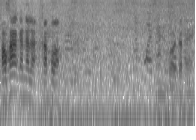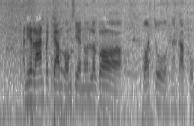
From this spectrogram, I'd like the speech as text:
เอาค่ากันนั่นแหละครับพ่ออืมก็จะให้ อันนี้ร้านประจำของเสียนนท์แล้วก็บอสโจนะครับผม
